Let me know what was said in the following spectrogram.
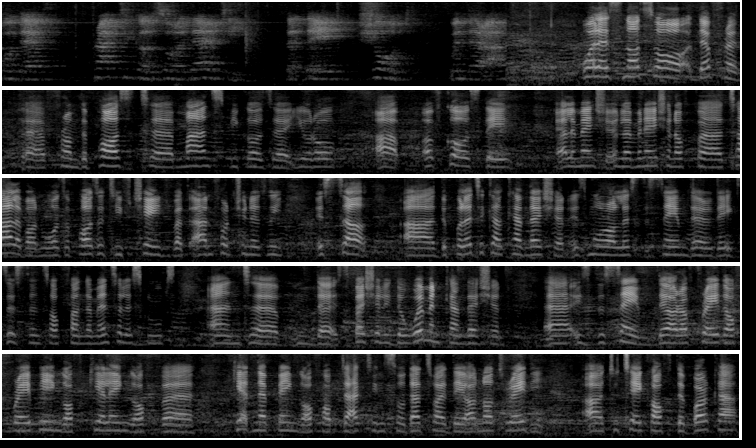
for that practical solidarity that they showed with their well, it's not so different uh, from the past uh, months because uh, know, uh, of course, the elimination, elimination of uh, Taliban was a positive change, but unfortunately, still uh, the political condition is more or less the same. There, the existence of fundamentalist groups and the, especially the women condition uh, is the same. They are afraid of raping, of killing, of uh, kidnapping, of abducting. So that's why they are not ready uh, to take off the burqa.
